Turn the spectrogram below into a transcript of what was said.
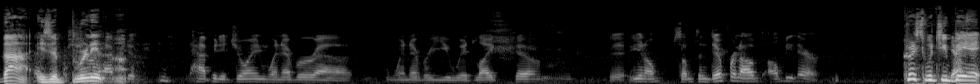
that is a brilliant. Happy to happy to join whenever uh, whenever you would like. Um, you know, something different. I'll I'll be there. Chris, would you be?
